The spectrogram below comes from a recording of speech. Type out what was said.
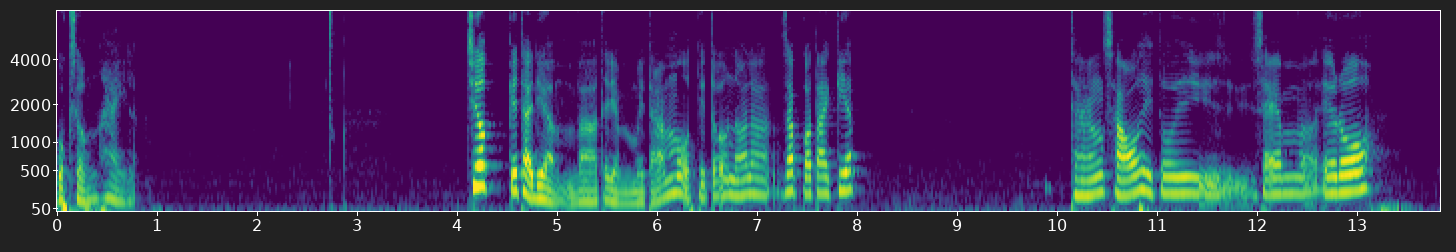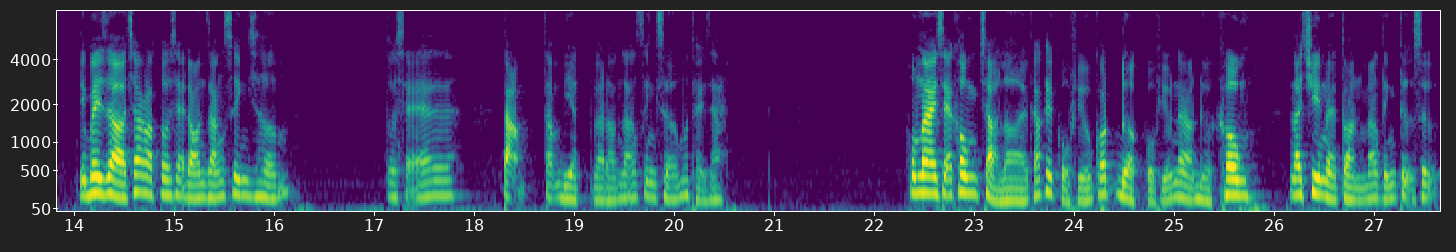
Cuộc sống hay lắm. Trước cái thời điểm vào thời điểm 18 1 thì tôi nói là sắp có tai kiếp. Tháng 6 thì tôi xem Euro. Thì bây giờ chắc là tôi sẽ đón Giáng sinh sớm. Tôi sẽ tạm tạm biệt và đón Giáng sinh sớm một thời gian. Hôm nay sẽ không trả lời các cái cổ phiếu có được, cổ phiếu nào được không. Livestream này toàn mang tính tự sự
